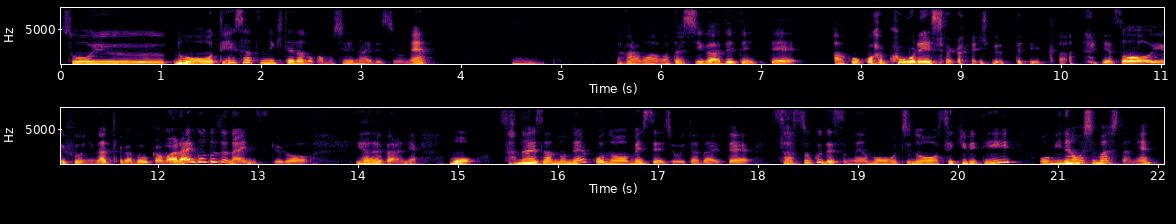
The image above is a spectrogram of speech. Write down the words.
そういうのを偵察に来てたのかもしれないですよね。うん。だからまあ私が出て行って、あ、ここは高齢者がいるっていうか、いや、そういう風になったかどうか笑い事じゃないんですけど、いや、だからね、もう、早苗さんのね、このメッセージをいただいて、早速ですね、もううちのセキュリティを見直しましたね。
